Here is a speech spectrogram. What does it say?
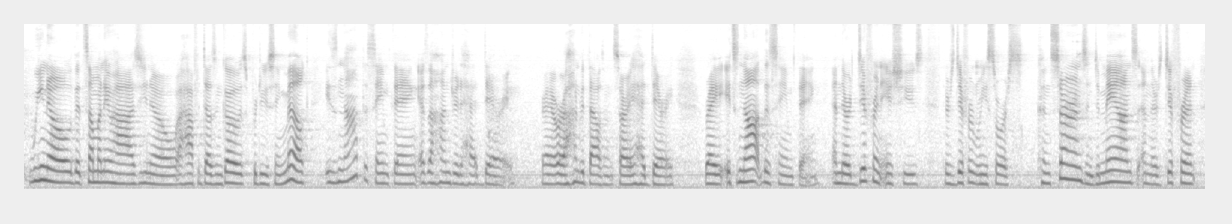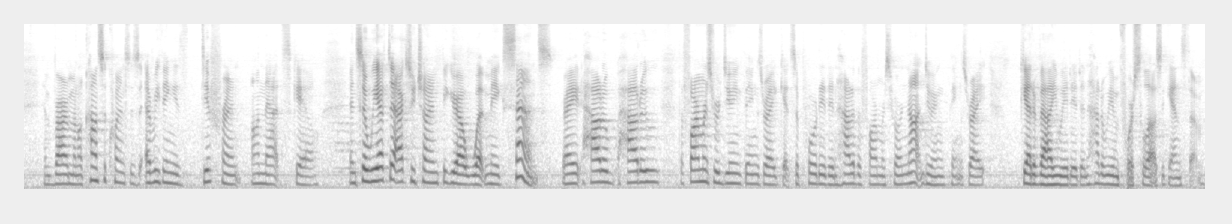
we know that someone who has, you know, a half a dozen goats producing milk is not the same thing as a hundred head dairy, right? Or a hundred thousand, sorry, head dairy, right? It's not the same thing, and there are different issues. There's different resource concerns and demands, and there's different environmental consequences. Everything is different on that scale. And so we have to actually try and figure out what makes sense, right? How do, how do the farmers who are doing things right get supported, and how do the farmers who are not doing things right get evaluated, and how do we enforce the laws against them?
